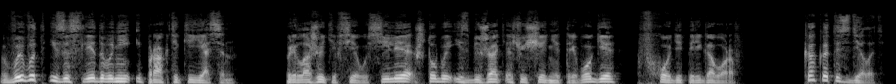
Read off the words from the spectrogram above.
Вывод из исследований и практики ясен. Приложите все усилия, чтобы избежать ощущения тревоги в ходе переговоров. Как это сделать?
